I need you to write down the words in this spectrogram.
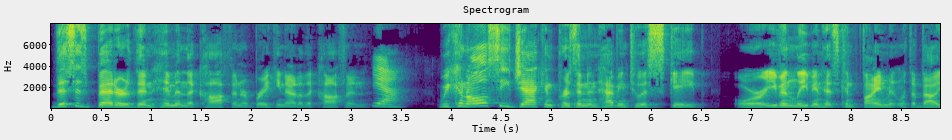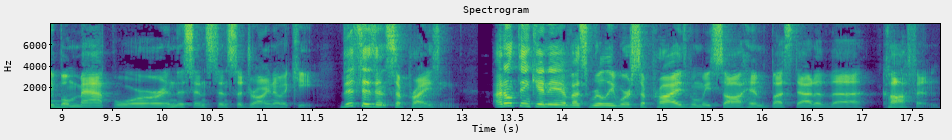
this is better than him in the coffin or breaking out of the coffin. Yeah. We can all see Jack in prison and having to escape or even leaving his confinement with a valuable map or, in this instance, the drawing of a key. This isn't surprising. I don't think any of us really were surprised when we saw him bust out of the coffin.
